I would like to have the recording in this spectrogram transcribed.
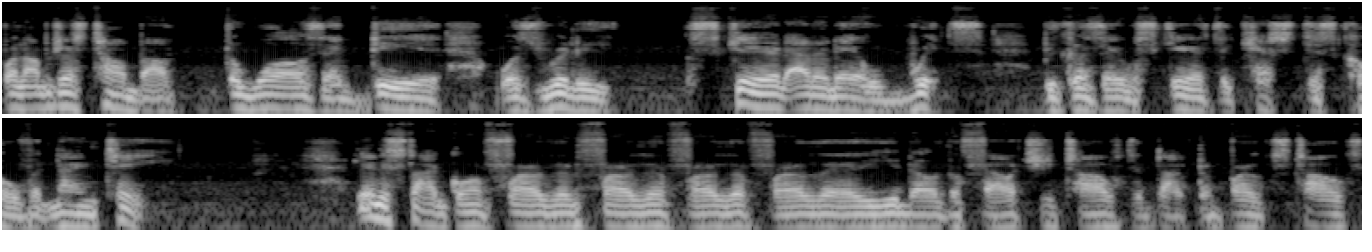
But I'm just talking about the ones that did was really scared out of their wits because they were scared to catch this COVID 19. Then it started going further and further and further and further. You know, the Fauci talks, the Dr. Birx talks,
